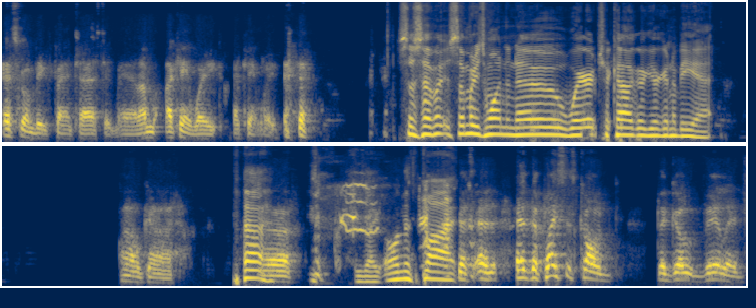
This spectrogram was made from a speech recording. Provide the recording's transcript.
It's going to be fantastic, man. I'm. I can't wait. I can't wait. So somebody, somebody's wanting to know where in Chicago you're going to be at. oh God. He's Uh, like on the spot. and, and the place is called the Goat Village.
